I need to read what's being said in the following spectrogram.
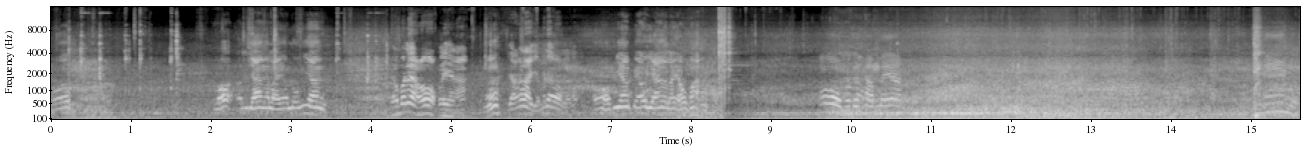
ล้อล้อยางอะไรเอาลงยัง ยังไม่ได้เอาออกเลยนะฮะยางอะไรยังไม่ได้ออกเลยนะเอาออกยังไปเอายางอะไรเอามาโอ้มันจะทำไหมอะแม่เนี่ย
